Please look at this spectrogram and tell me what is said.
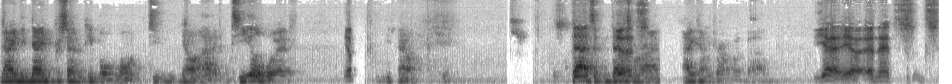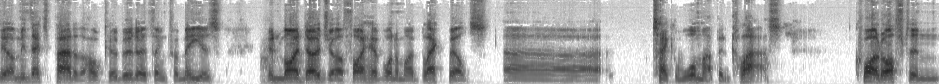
ninety nine percent of people won't do, know how to deal with. Yep. You know, that's that's, that's- where I, I come from with that. Yeah, yeah, and that's see, I mean that's part of the whole Kobudo thing for me is in my dojo. If I have one of my black belts uh, take a warm up in class, quite often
